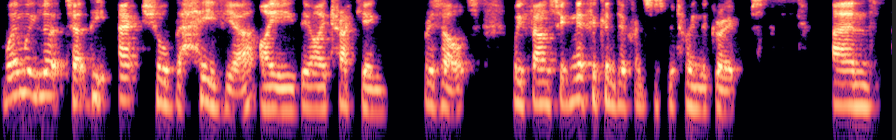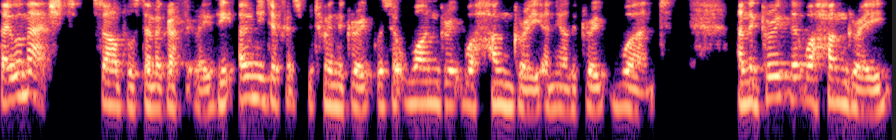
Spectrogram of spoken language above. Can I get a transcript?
When we looked at the actual behaviour, i.e., the eye tracking results, we found significant differences between the groups. And they were matched samples demographically. The only difference between the group was that one group were hungry and the other group weren't. And the group that were hungry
